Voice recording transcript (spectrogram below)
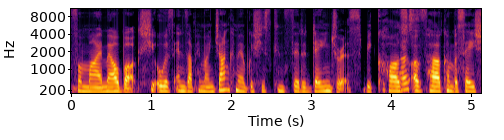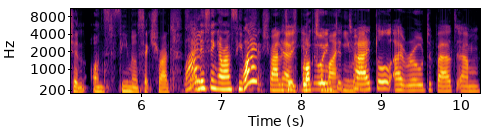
from my mailbox. She always ends up in my junk mail because she's considered dangerous because, because? of her conversation on female sexuality. So anything around female what? sexuality yeah, is blocked you know, from my in the email. title I wrote about um,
